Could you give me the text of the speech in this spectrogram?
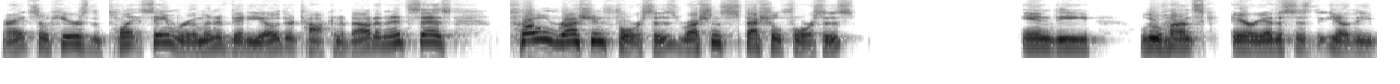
Right. So here's the pl- same room in a video they're talking about. And it says pro Russian forces, Russian special forces in the Luhansk area. This is, you know, the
